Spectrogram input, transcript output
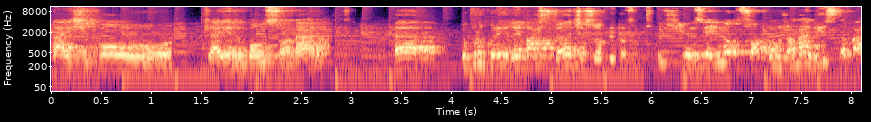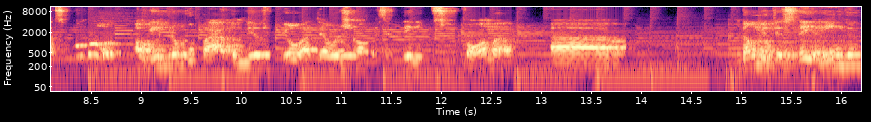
Tais com o Jair Bolsonaro. Uh, eu procurei ler bastante sobre nos últimos dias, e aí não só como jornalista, mas como alguém preocupado mesmo. Eu até hoje não apresentei nenhum sintoma. Uh, não me testei ainda.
